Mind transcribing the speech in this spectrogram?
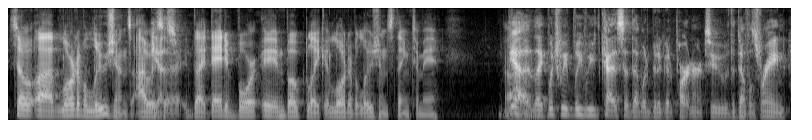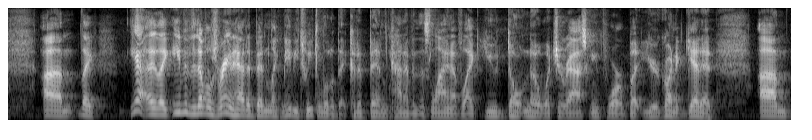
so uh lord of illusions i was Yes. uh, like they invor- invoked like a lord of illusions thing to me yeah Um, like which we, we we kind of said that would have been a good partner to the devil's rain um like yeah like even the devil's rain had it been like maybe tweaked a little bit could have been kind of in this line of like you don't know what you're asking for but you're going to get it. Um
